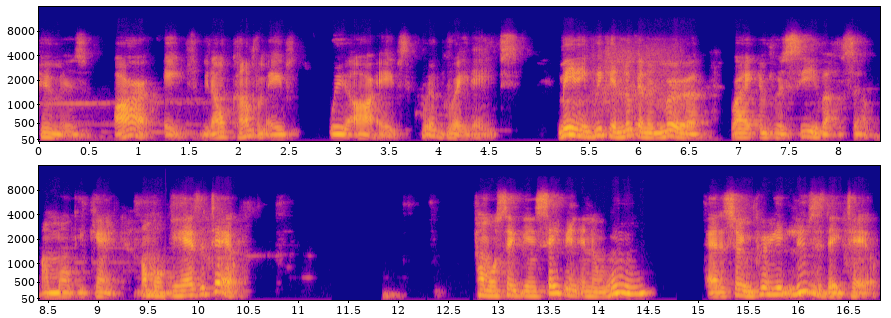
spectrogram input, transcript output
humans are apes. We don't come from apes. We are apes. We're great apes. Meaning we can look in the mirror, right, and perceive ourselves. A monkey can't. A monkey has a tail. Homo sapiens sapien in the womb at a certain period loses their tail.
